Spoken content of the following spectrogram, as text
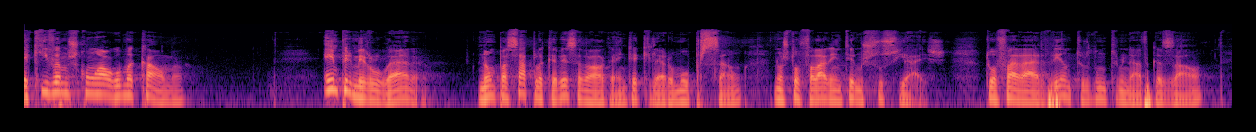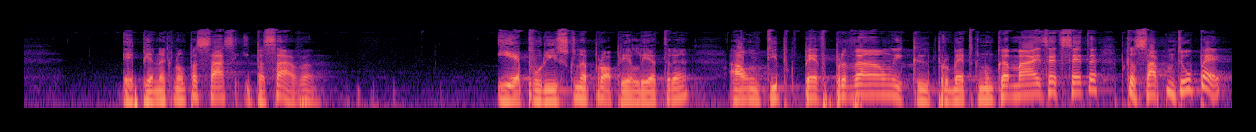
Aqui vamos com alguma calma. Em primeiro lugar, não passar pela cabeça de alguém que aquilo era uma opressão, não estou a falar em termos sociais. Estou a falar dentro de um determinado casal. É pena que não passasse, e passava. E é por isso que na própria letra há um tipo que pede perdão e que promete que nunca mais, etc., porque ele sabe que meteu o pé.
